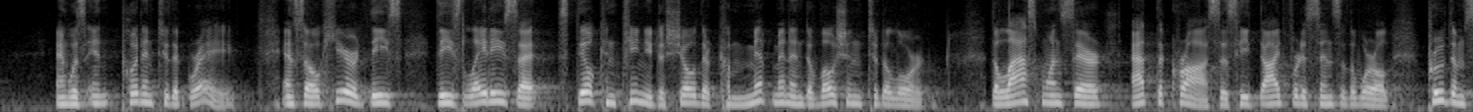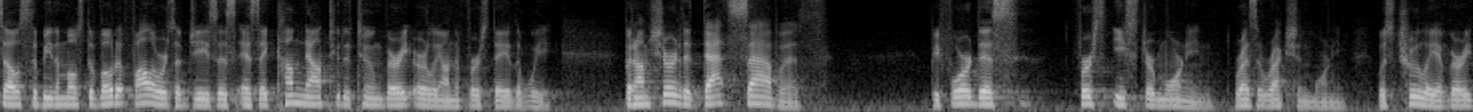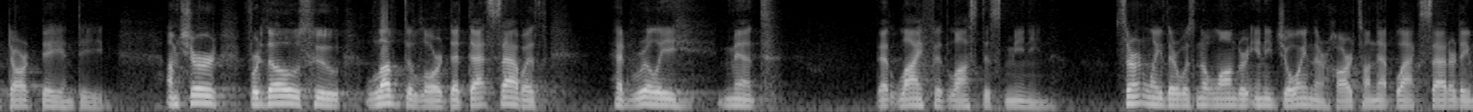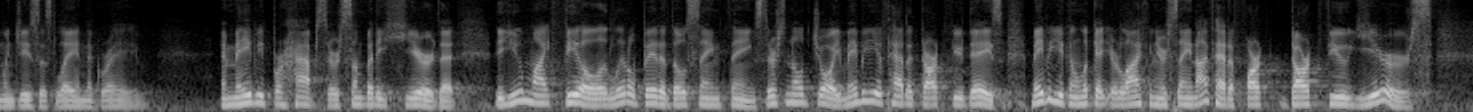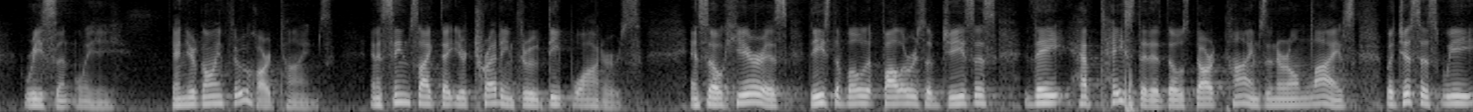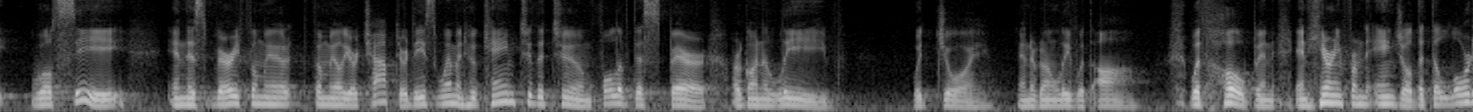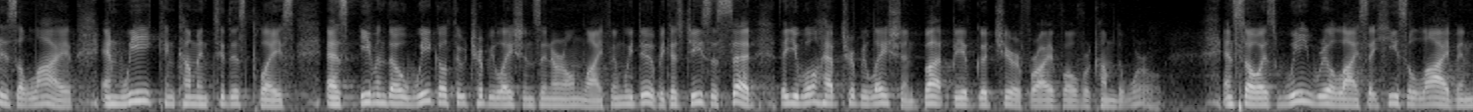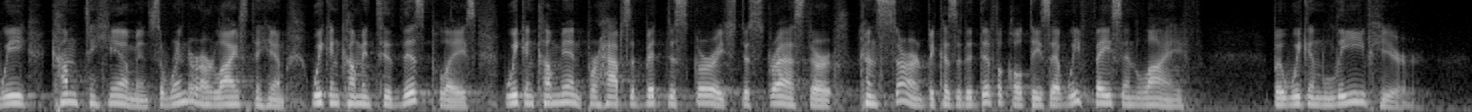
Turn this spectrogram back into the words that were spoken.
and was in, put into the grave. And so here, these these ladies that still continue to show their commitment and devotion to the Lord. The last ones there at the cross, as he died for the sins of the world, prove themselves to be the most devoted followers of Jesus as they come now to the tomb very early on the first day of the week. But I'm sure that that Sabbath, before this first Easter morning, resurrection morning, was truly a very dark day indeed. I'm sure for those who loved the Lord that that Sabbath had really meant that life had lost its meaning. Certainly, there was no longer any joy in their hearts on that Black Saturday when Jesus lay in the grave. And maybe, perhaps, there's somebody here that, that you might feel a little bit of those same things. There's no joy. Maybe you've had a dark few days. Maybe you can look at your life and you're saying, I've had a far, dark few years recently and you're going through hard times. And it seems like that you're treading through deep waters. And so here is these devoted followers of Jesus, they have tasted of those dark times in their own lives. But just as we will see in this very familiar, familiar chapter, these women who came to the tomb full of despair are going to leave with joy and they're going to leave with awe with hope and, and hearing from the angel that the Lord is alive. And we can come into this place as even though we go through tribulations in our own life, and we do, because Jesus said that you will have tribulation, but be of good cheer, for I have overcome the world. And so, as we realize that He's alive and we come to Him and surrender our lives to Him, we can come into this place. We can come in perhaps a bit discouraged, distressed, or concerned because of the difficulties that we face in life. But we can leave here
